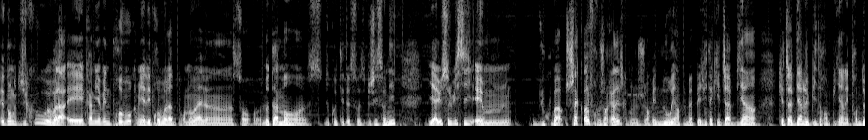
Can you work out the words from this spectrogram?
et donc du coup, euh, voilà. Et comme il y avait une promo, comme il y a des promos là pour Noël, euh, sur, euh, euh, du côté de, So- de chez Sony, il y a eu celui-ci. Et hum, du coup, bah, chaque offre, je regardais parce que j'ai envie de nourrir un peu ma PS Vita qui est déjà bien, qui est déjà bien le bid rempli. Hein, les 32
